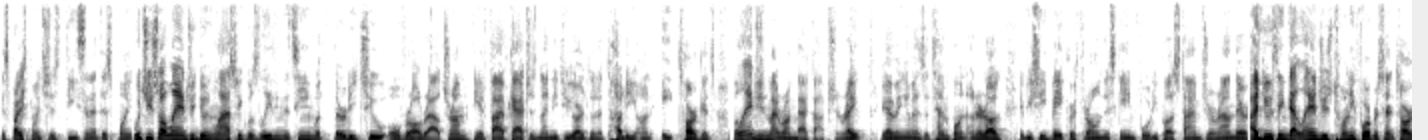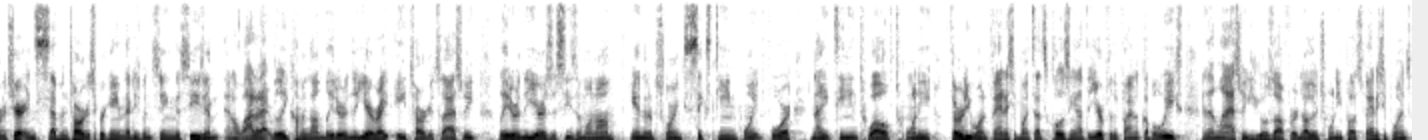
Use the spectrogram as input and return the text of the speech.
His price point's just decent at this point. What you saw Landry doing last week was leading the team with 32 overall routes run. He had five catches, 92 yards, and a tutty on eight targets. But Landry's my run back option, right? You're having him as a 10 point underdog. If you see Baker throwing this game 40 plus times around there, I do think that Landry's 24% target share and seven targets per game that he's been seeing this season, and a lot of that really coming on later in the year, right? Eight targets last week. Later in the year, as the season went on, he ended up scoring 16.4, 19, 12, 20, 31 fantasy points. That's closing out the year for the final couple weeks. And then last week, he goes off for another 20 plus fantasy points.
